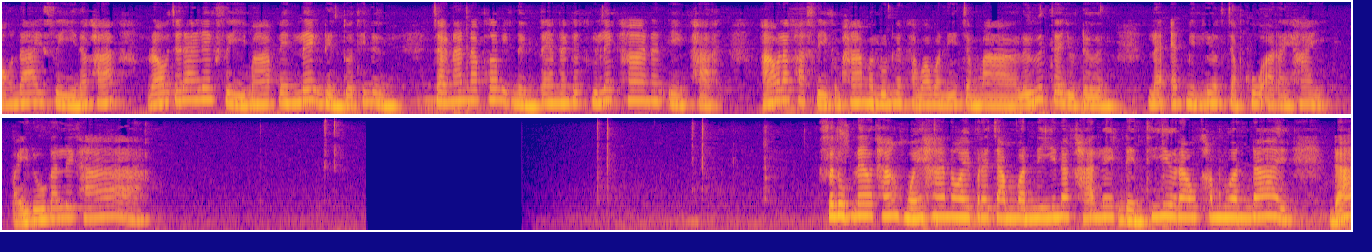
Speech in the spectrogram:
2 ได้ 4 นะคะ เราจะได้เลข 4 มาเป็นเลขเด่นตัวที่ 1 จากนั้นนับเพิ่มอีก 1 แต้มนั่นก็คือเลข 5 นั่นเองค่ะ เอาละค่ะ4กับ 5 มาลุ้นกันค่ะว่าวันนี้จะมาหรือจะหยุดเดิน และแอดมินเลือกจับคู่อะไรให้ ไปดูกันเลยค่ะ สรุปแนวทางหวยฮานอยประจำวันนี้นะคะ เลขเด่นที่เราคำนวณได้ ได้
